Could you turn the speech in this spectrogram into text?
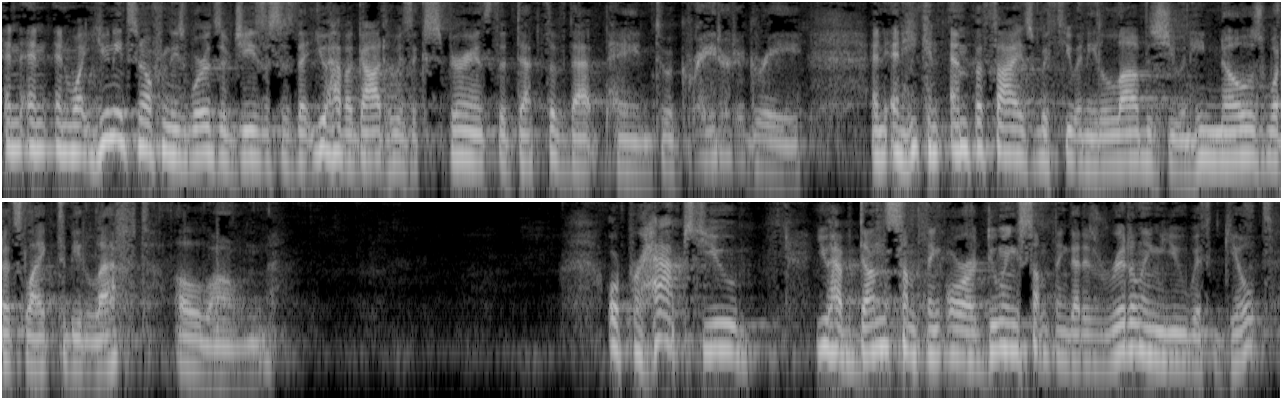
And, and, and what you need to know from these words of Jesus is that you have a God who has experienced the depth of that pain to a greater degree. And, and he can empathize with you and he loves you and he knows what it's like to be left alone. Or perhaps you, you have done something or are doing something that is riddling you with guilt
